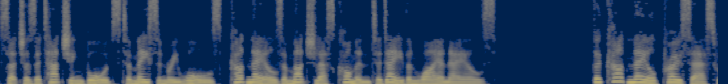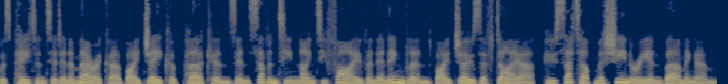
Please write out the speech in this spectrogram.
such as attaching boards to masonry walls, cut nails are much less common today than wire nails. The cut nail process was patented in America by Jacob Perkins in 1795 and in England by Joseph Dyer, who set up machinery in Birmingham.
